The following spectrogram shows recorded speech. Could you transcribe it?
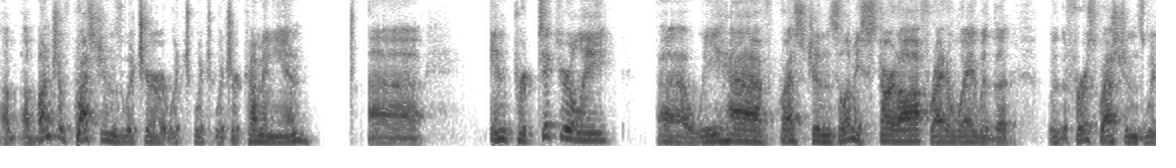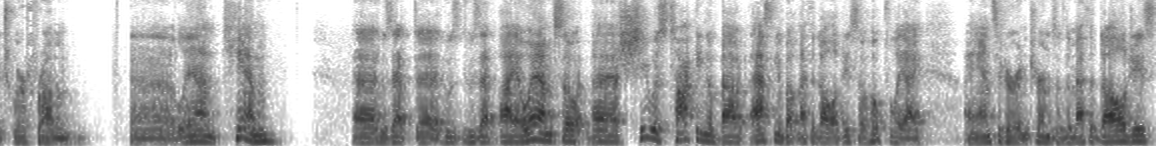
a, a bunch of questions which are which which which are coming in. Uh, in particularly, uh, we have questions. So let me start off right away with the with the first questions, which were from uh, Leon Kim, uh, who's at uh, who's who's at IOM. So uh, she was talking about asking about methodology. So hopefully I I answered her in terms of the methodologies.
